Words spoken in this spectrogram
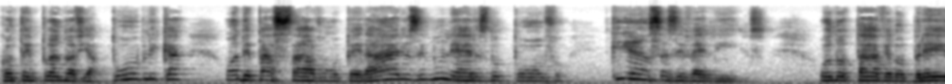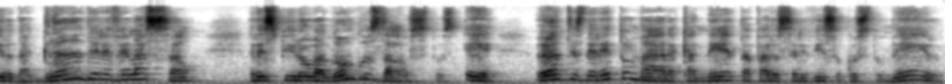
contemplando a via pública, onde passavam operários e mulheres do povo, crianças e velhinhos. O notável obreiro da grande revelação respirou a longos haustos e, antes de retomar a caneta para o serviço costumeiro,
